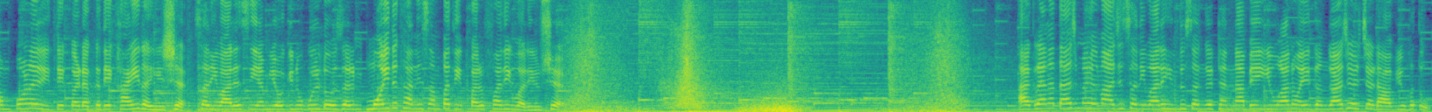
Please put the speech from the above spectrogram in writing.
સંપૂર્ણ રીતે કડક દેખાઈ રહી છે. શનિવારે સીએમ યોગીનું બુલડોઝર મોઈદ ખાનની સંપત્તિ પર ફરી વળ્યું છે. આગ્રાના તાજમહેલમાં આજે શનિવારે હિન્દુ સંગઠનના બે યુવાનોએ ગંગાજળ ચઢાવ્યું હતું.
